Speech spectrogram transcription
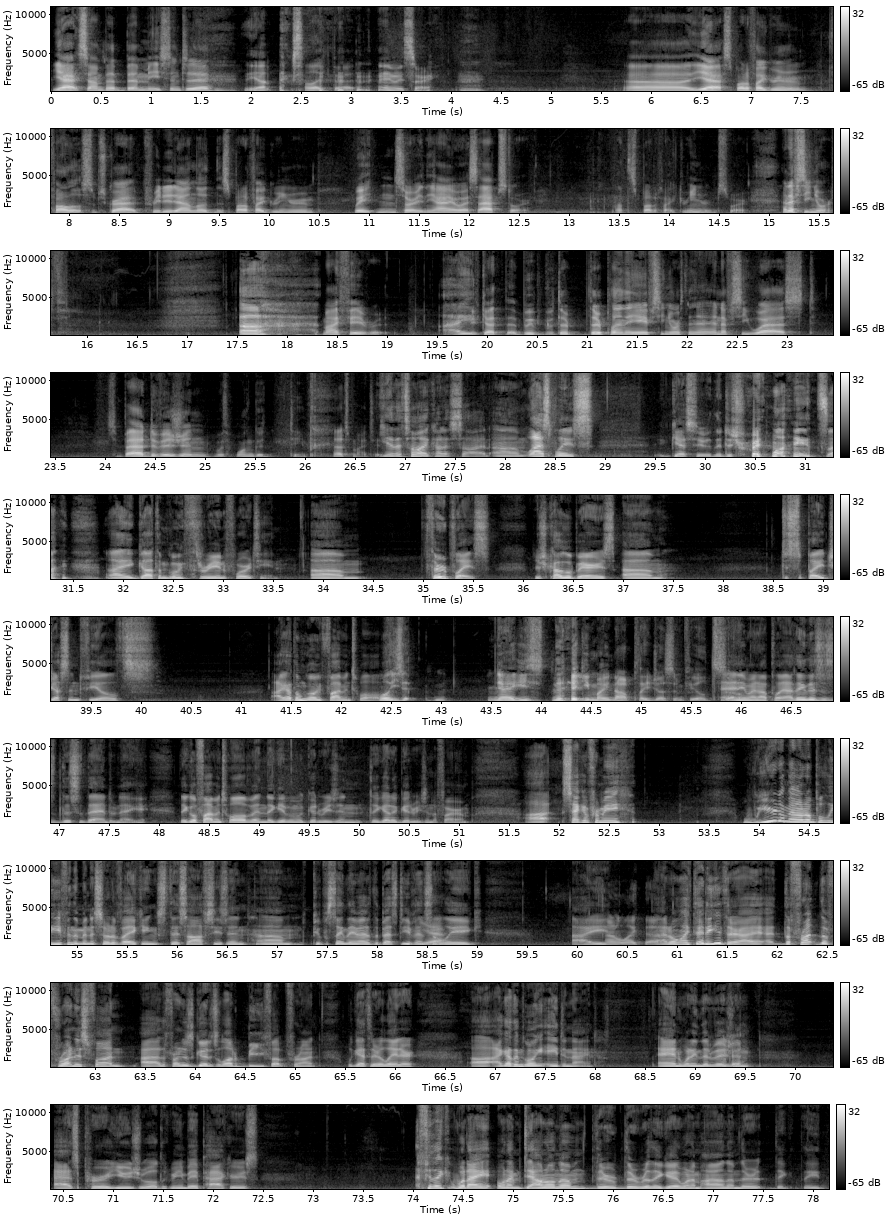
Yeah, I saw Ben Ben Mason today. Yep. I like that. anyway, sorry. Uh, yeah, Spotify Green Room. Follow, subscribe, free to download in the Spotify Green Room. Wait, sorry, in the iOS App Store, not the Spotify Green Room store. NFC North, Uh, my favorite. I You've got the, they're they're playing the AFC North and the NFC West. It's a bad division with one good team. That's my take. Yeah, that's how I kind of saw it. Um, last place, guess who? The Detroit Lions. I, I got them going three and fourteen. Um, third place, the Chicago Bears. Um, despite Justin Fields, I got them going five and twelve. Well, he's Nagy's Nagy might not play Justin Fields. So. and he might not play. I think this is this is the end of Nagy. They go five and twelve, and they give him a good reason. They got a good reason to fire him. Uh, second for me, weird amount of belief in the Minnesota Vikings this offseason. Um, people saying they have the best defense in the league. I I don't like that. I don't like that either. I I- the front the front is fun. Uh, the front is good. It's a lot of beef up front. We'll get there later. Uh, I got them going eight to nine, and winning the division Okay. as per usual. The Green Bay Packers. I feel like when I when I'm down on them, they're they're really good. When I'm high on them, they're they they,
